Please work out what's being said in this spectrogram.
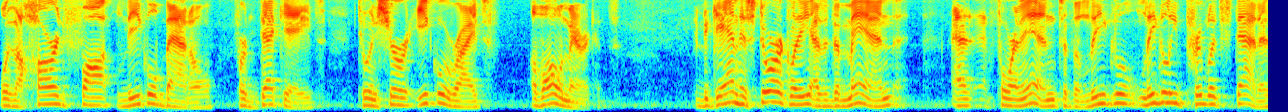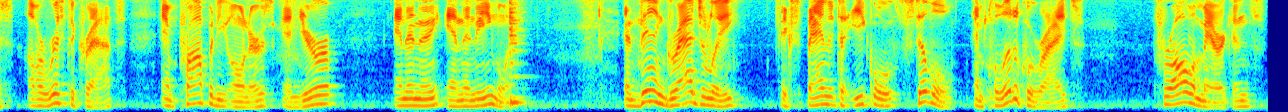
was a hard fought legal battle for decades to ensure equal rights of all Americans. It began historically as a demand uh, for an end to the legal, legally privileged status of aristocrats and property owners in Europe and in, and in England. And then gradually expanded to equal civil and political rights for all Americans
